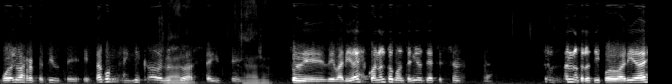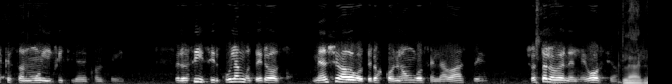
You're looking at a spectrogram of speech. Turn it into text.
vuelvo a repetirte, está contraindicado el uso de aceite de, variedades con alto contenido de THC. Usan otro tipo de variedades que son muy difíciles de conseguir. Pero sí, circulan goteros, me han llevado goteros con hongos en la base, yo esto lo veo en el negocio. Claro.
